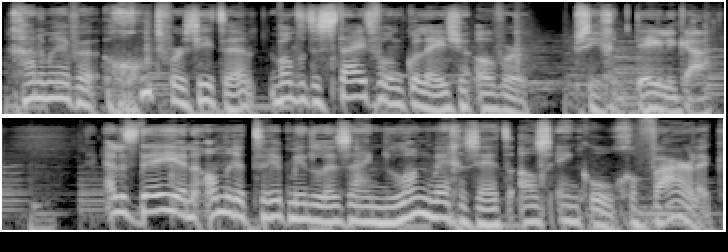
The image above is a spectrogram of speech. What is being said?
Ga er maar even goed voor zitten, want het is tijd voor een college over psychedelica. LSD en andere tripmiddelen zijn lang weggezet als enkel gevaarlijk.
